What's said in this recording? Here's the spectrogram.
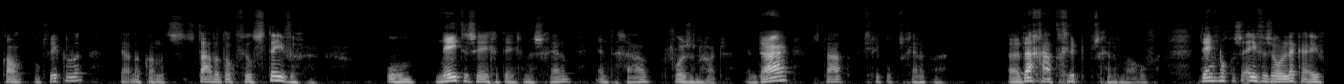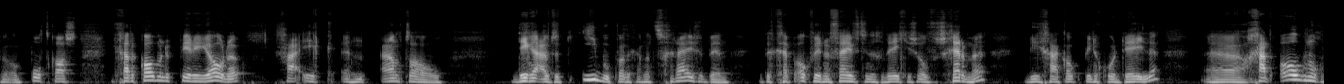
kan ontwikkelen. Ja, dan kan het, staat het ook veel steviger om nee te zeggen tegen een scherm en te gaan voor zijn hart. En daar staat grip op schermen. Uh, daar gaat grip op schermen over. Denk nog eens even zo lekker even een podcast. Ik ga de komende periode ga ik een aantal dingen uit het e-book wat ik aan het schrijven ben. Ik heb ook weer een 25 weetjes over schermen. Die ga ik ook binnenkort delen. Uh, gaat ook nog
